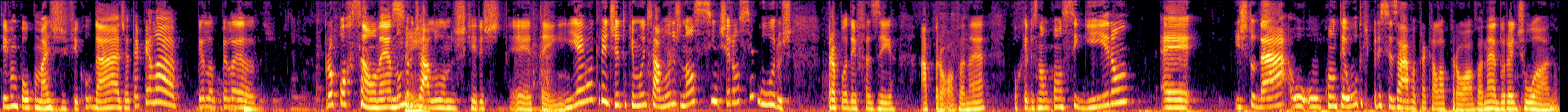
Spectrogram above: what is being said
teve um pouco mais de dificuldade, até pela, pela, pela proporção, né? Número Sim. de alunos que eles é, têm. E eu acredito que muitos alunos não se sentiram seguros para poder fazer a prova, né? Porque eles não conseguiram é, estudar o, o, conteúdo que precisava para aquela prova, né, durante o ano.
